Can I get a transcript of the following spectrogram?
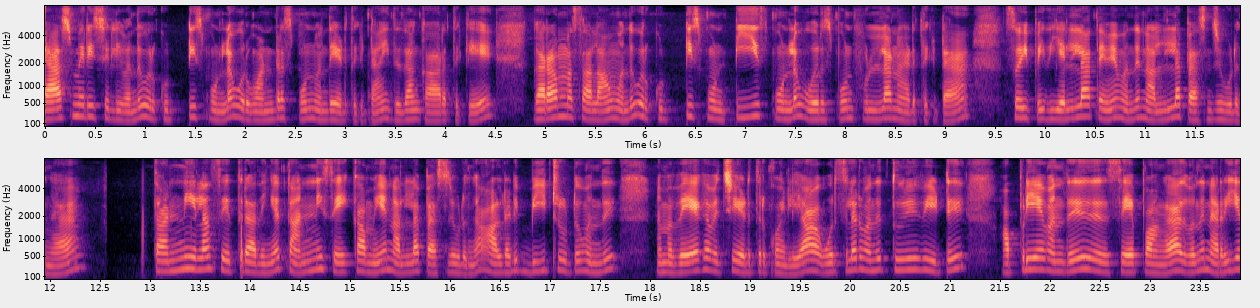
காஷ்மீரி சில்லி வந்து ஒரு குட்டி ஸ்பூனில் ஒரு ஒன்றரை ஸ்பூன் வந்து எடுத்துக்கிட்டேன் இதுதான் காரத்துக்கே. கரம் மசாலாவும் வந்து ஒரு குட்டி ஸ்பூன் டீ ஸ்பூனில் ஒரு ஸ்பூன் ஃபுல்லாக நான் எடுத்துக்கிட்டேன். ஸோ இப்போ இது எல்லாத்தையுமே வந்து நல்லா பிசைஞ்சு விடுங்க. தண்ணியெலாம் சேர்த்துடாதீங்க. தண்ணி சேர்க்காமையே நல்லா பிசைஞ்சு விடுங்க. ஆல்ரெடி பீட்ரூட்டும் வந்து நம்ம வேக வச்சு எடுத்துருக்கோம் இல்லையா? ஒரு சிலர் வந்து துருவிட்டு அப்படியே வந்து சேர்ப்பாங்க. அது வந்து நிறைய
